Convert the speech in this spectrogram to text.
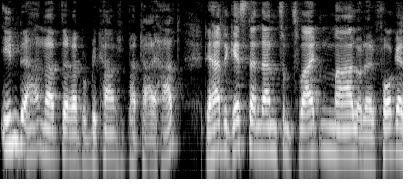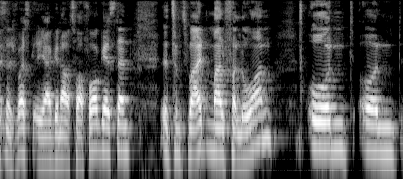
in der, der Republikanischen Partei hat. Der hatte gestern dann zum zweiten Mal oder vorgestern, ich weiß, ja genau, es war vorgestern, äh, zum zweiten Mal verloren. Und, und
